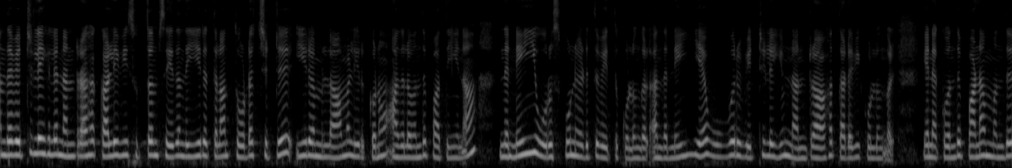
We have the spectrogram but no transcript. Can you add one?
அந்த வெற்றிலைகளை நன்றாக கழுவி சுத்தம் செய்து அந்த ஈரத்தெல்லாம் தொடச்சிட்டு ஈரம் இல்லாமல் இருக்கணும். அதில் வந்து பார்த்தீங்கன்னா இந்த நெய் ஒரு ஸ்பூன் எடுத்து வைத்து கொள்ளுங்கள். அந்த நெய்யை ஒவ்வொரு வெற்றிலையும் நன்றாக தடவி கொள்ளுங்கள். எனக்கு வந்து பணம் வந்து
